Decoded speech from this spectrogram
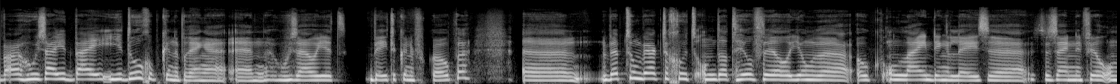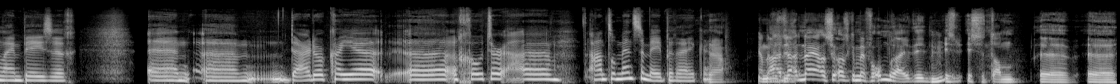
waar, hoe zou je het bij je doelgroep kunnen brengen en hoe zou je het beter kunnen verkopen. Eh, Webtoon werkte goed omdat heel veel jongeren ook online dingen lezen. Ze zijn veel online bezig. En ehm, daardoor kan je eh, een groter eh, aantal mensen mee bereiken. Ja. Ja, maar Maar, dus- nou, nou ja, als, als ik hem even omdraai, is, is het dan eh, eh,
